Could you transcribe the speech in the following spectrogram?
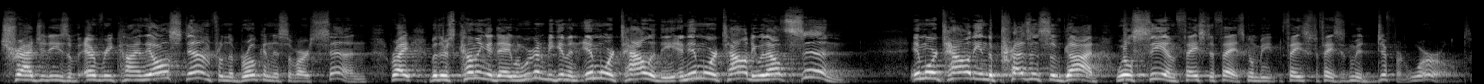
tragedies of every kind, they all stem from the brokenness of our sin, right? But there's coming a day when we're going to be given immortality and immortality without sin. Immortality in the presence of God. We'll see Him face to face. It's going to be face to face. It's going to be a different world.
